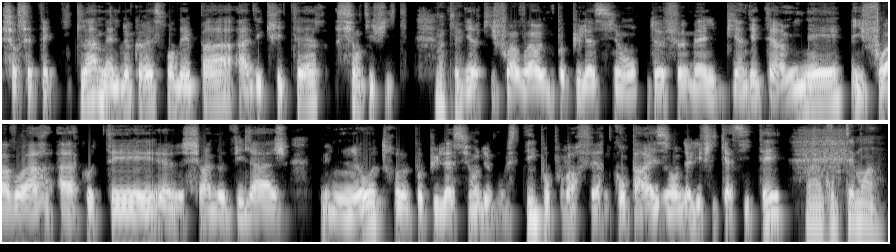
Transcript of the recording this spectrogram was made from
sur cette technique-là, mais elle ne correspondait pas à des critères scientifiques. C'est-à-dire qu'il faut avoir une population de femelles bien déterminée, il faut avoir à côté, euh, sur un autre village, une autre population de moustiques pour pouvoir faire une comparaison de l'efficacité. Un groupe témoin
